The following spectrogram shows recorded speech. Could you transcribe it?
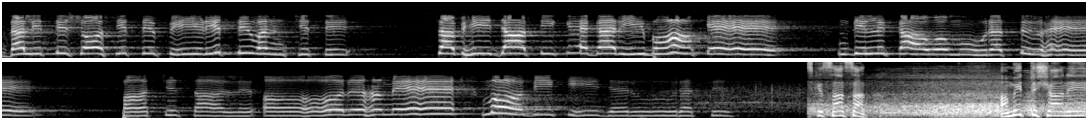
दलित शोषित, पीड़ित, वंचित सभी जाति के गरीबों के दिल का वो मूरत है। पाँच साल और हमें मोदी की ज़रूरत। इसके साथ साथ अमित शाह ने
